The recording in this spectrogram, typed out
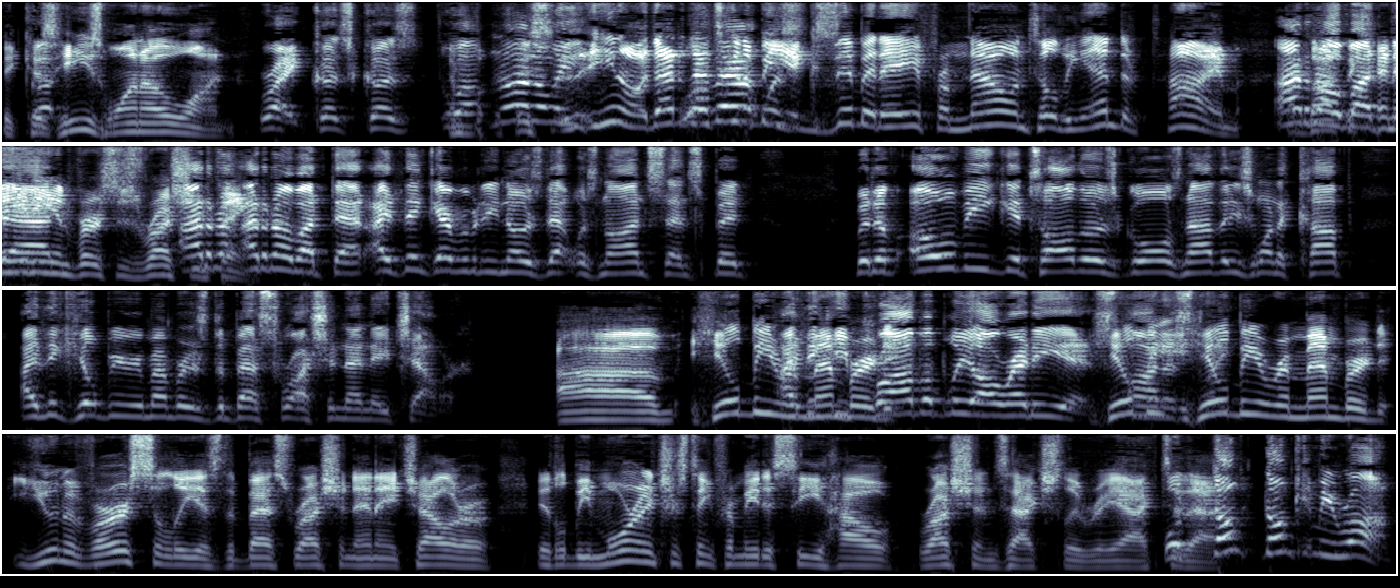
because But- he's 101. right? Because because well, not only you know that well, that's going to be Exhibit A from now until the end of time. I don't know about Canadian that. Canadian versus Russian I don't, know. I don't know about that. I think everybody knows that was nonsense. But but if Ovi gets all those goals now that he's won a cup, I think he'll be remembered as the best Russian NHLer. Um, he'll be I think he remembered. probably already is. He'll honestly. be he'll be remembered universally as the best Russian NHLer. It'll be more interesting for me to see how Russians actually react to that. don't don't get me wrong.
